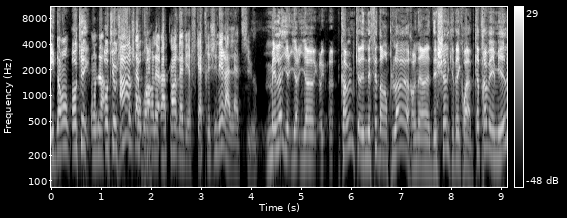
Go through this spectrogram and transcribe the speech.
Et donc, on a hâte d'avoir le rapport de la vérificatrice générale là-dessus. Mais là, il y a, quand même un effet d'ampleur, d'échelle qui est incroyable. 80 000,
